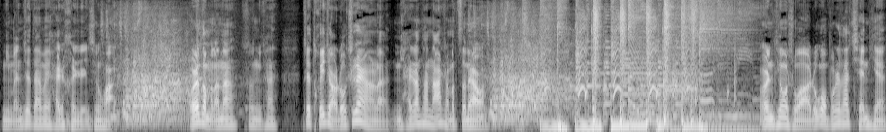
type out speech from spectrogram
你们这单位还是很人性化的。”我说：“怎么了呢？”说：“你看这腿脚都这样了，你还让他拿什么资料啊？”我说你听我说啊，如果不是他前天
